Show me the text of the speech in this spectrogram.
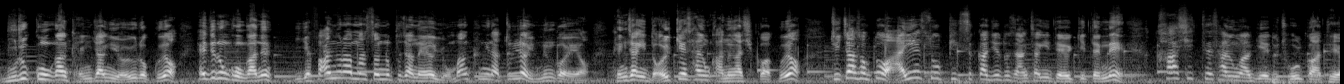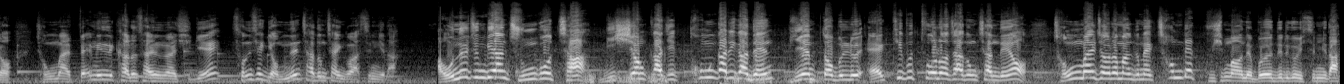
무릎 공간 굉장히 여유롭고요. 헤드룸 공간은 이게 파노라마 선루프잖아요. 요만큼이나 뚫려 있는 거예요. 굉장히 넓게 사용 가능하실 것 같고요. 뒷좌석도 ISO 픽스까지도 장착이 되어 있기 때문에 카시트 사용하기에도 좋을 것 같아요. 정말 패밀리카로 사용하시기에 손색이 없는 자동차인 것 같습니다. 아, 오늘 준비한 중고차 미션까지 통과리가 된 BMW 액티브 투어러 자동차인데요. 정말 저렴한 금액 1190만원에 보여드리고 있습니다.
